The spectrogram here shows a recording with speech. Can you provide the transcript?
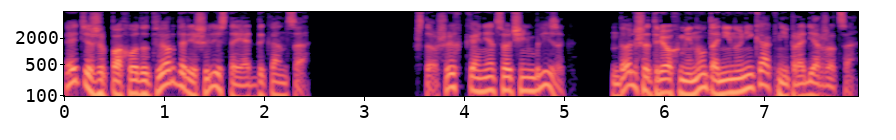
Эти же, походу, твердо решили стоять до конца. Что ж, их конец очень близок. Дольше трех минут они ну никак не продержатся.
